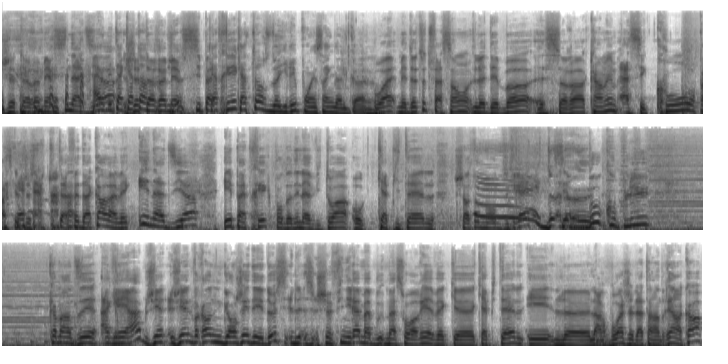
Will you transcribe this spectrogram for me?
je te remercie Ah, Nadia. t'as je te 14 remercie Patrick. 14 degrés, 0.5 d'alcool. Ouais, mais de toute façon, le débat euh, sera quand même assez court parce que je suis tout à fait d'accord avec et Nadia et Patrick pour donner la victoire au Capitel Château Mont du Grès. deux à C'est beaucoup plus comment dire agréable. Je viens, de prendre une gorgée des deux. Je finirai ma, soirée avec euh, Capitel et l'Arbois, je l'attendrai encore.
